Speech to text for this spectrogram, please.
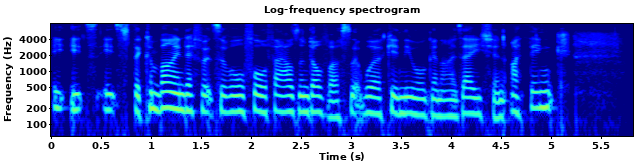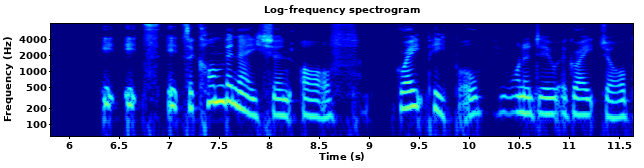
it, it's it's the combined efforts of all four thousand of us that work in the organisation. I think it, it's it's a combination of great people who want to do a great job,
